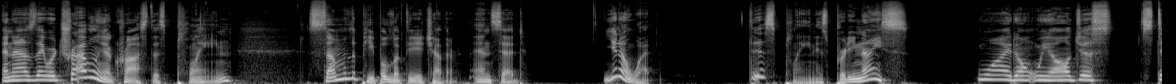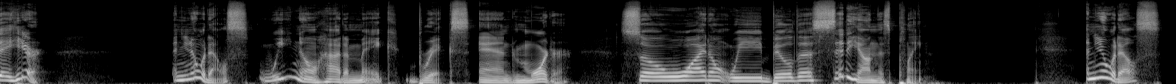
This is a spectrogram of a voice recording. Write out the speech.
And as they were traveling across this plain, some of the people looked at each other and said, You know what? This plain is pretty nice. Why don't we all just stay here? And you know what else? We know how to make bricks and mortar. So why don't we build a city on this plain? And you know what else?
